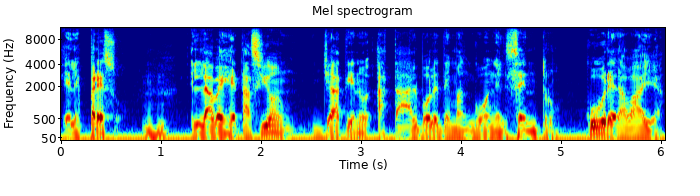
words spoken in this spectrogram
el expreso, la vegetación ya tiene hasta árboles de mango en el centro, cubre la valla.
